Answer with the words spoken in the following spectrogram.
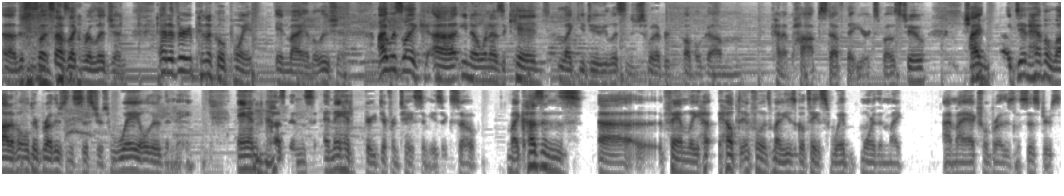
Uh, this is like, sounds like religion at a very pinnacle point in my evolution. I was like, uh, you know, when I was a kid, like you do, you listen to just whatever bubblegum kind of pop stuff that you're exposed to. Sure. I, I did have a lot of older brothers and sisters, way older than me, and Mhm. cousins, and they had very different tastes in music. So my cousins' uh, family he- helped influence my musical tastes way more than my uh, my actual brothers and sisters.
